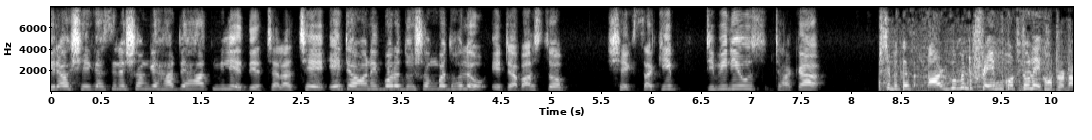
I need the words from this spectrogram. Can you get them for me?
এরাও শেখ হাসিনার সঙ্গে হাতে হাত মিলিয়ে দেশ চালাচ্ছে। এটা অনেক বড় দুঃসংবাদ হলেও এটা বাস্তব। Sheikh Shakib, TV news, Dhaka. Argument frame করতে হলে ঘটনা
